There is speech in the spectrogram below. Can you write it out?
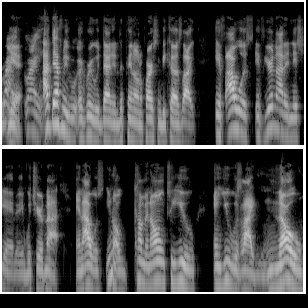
Right. Yeah. Right. I definitely agree with that. It depends on the person because, like, if I was, if you're not initiator, which you're not, and I was, you know, coming on to you, and you was like, no,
